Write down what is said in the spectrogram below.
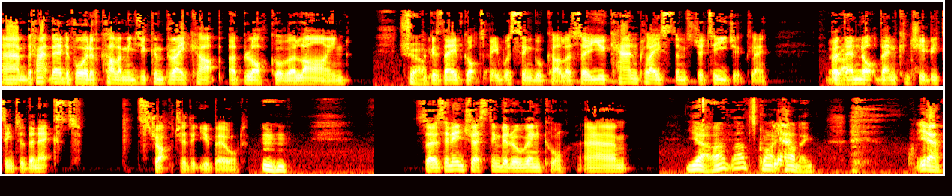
um, the fact they're devoid of color means you can break up a block or a line. Sure. Because they've got to be with single color. So you can place them strategically, but right. they're not then contributing to the next structure that you build. Mm-hmm. So it's an interesting little wrinkle. Um, yeah, that, that's quite yeah. cunning. yeah,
